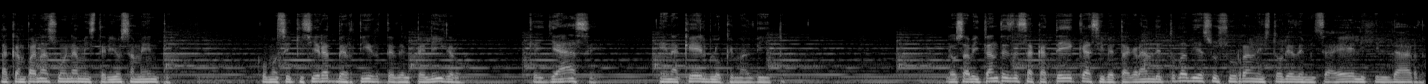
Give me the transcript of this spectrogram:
la campana suena misteriosamente, como si quisiera advertirte del peligro que yace en aquel bloque maldito. Los habitantes de Zacatecas y Betagrande todavía susurran la historia de Misael y Gildardo,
